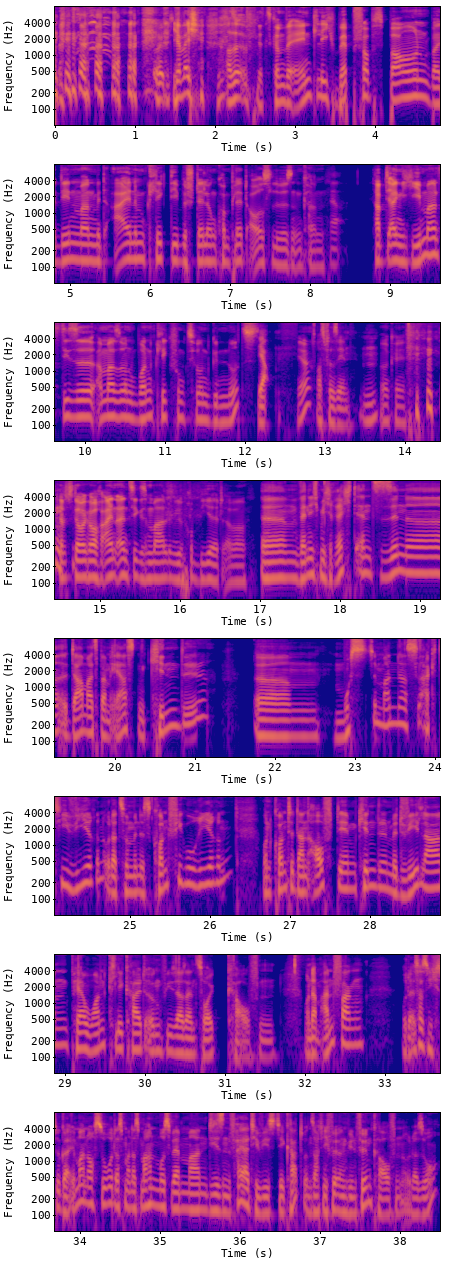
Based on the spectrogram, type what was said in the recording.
ja, welche, also jetzt können wir endlich Webshops bauen, bei denen man mit einem Klick die Bestellung komplett auslösen kann. Ja. Habt ihr eigentlich jemals diese Amazon One-Click-Funktion genutzt? Ja. Ja? Aus Versehen. Mhm. Okay. Ich habe es, glaube ich, auch ein einziges Mal irgendwie probiert, aber. Ähm, wenn ich mich recht entsinne, damals beim ersten Kindle ähm, musste man das aktivieren oder zumindest konfigurieren und konnte dann auf dem Kindle mit WLAN per One-Click halt irgendwie da sein Zeug kaufen. Und am Anfang, oder ist das nicht sogar immer noch so, dass man das machen muss, wenn man diesen Fire TV-Stick hat und sagt, ich will irgendwie einen Film kaufen oder so?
